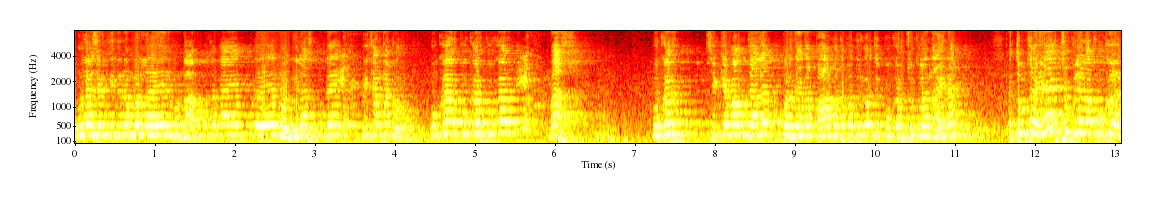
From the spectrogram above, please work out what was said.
उल्हासेट किती नंबरला आहे? मग बापूचं काय कुठं आहे? मग विलास कुठे आहे? विचार ना करू. Cooker cooker cooker. बस. कुकर शिक्के मारून झाले. परत आता पहा मतपत्रिकेवर ते कुकर चुकला नाही ना? तर तुमचा एक चुकलेला कुकर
